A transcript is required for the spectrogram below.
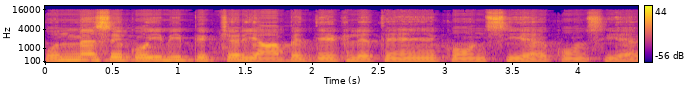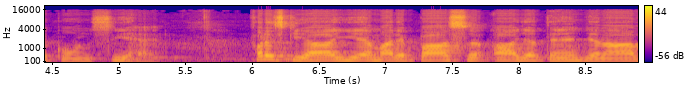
ان میں سے کوئی بھی پکچر یہاں پہ دیکھ لیتے ہیں۔ کون سی ہے، کون سی ہے، کون سی ہے۔ فرض کیا یہ ہمارے پاس آ جاتے ہیں جناب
